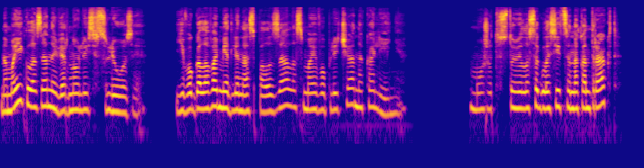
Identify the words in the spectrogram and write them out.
На мои глаза навернулись слезы. Его голова медленно сползала с моего плеча на колени. Может, стоило согласиться на контракт?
